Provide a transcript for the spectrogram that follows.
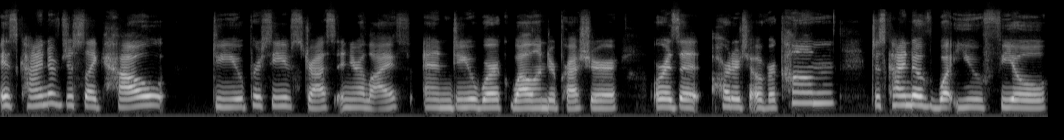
is kind of just like how do you perceive stress in your life and do you work well under pressure or is it harder to overcome? Just kind of what you feel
